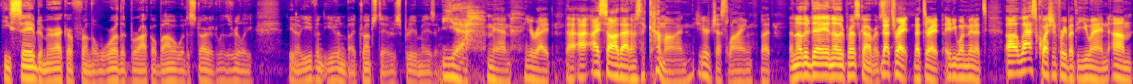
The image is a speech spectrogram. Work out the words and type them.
he saved America from the war that Barack Obama would have started was really, you know, even even by Trump standards, pretty amazing. Yeah, man, you're right. I, I saw that. I was like, come on, you're just lying. But Another day, another press conference. that's right. That's right. 81 minutes. Uh, last question for you about the UN. Um,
